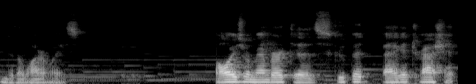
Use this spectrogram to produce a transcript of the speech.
into the waterways. Always remember to scoop it, bag it, trash it.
